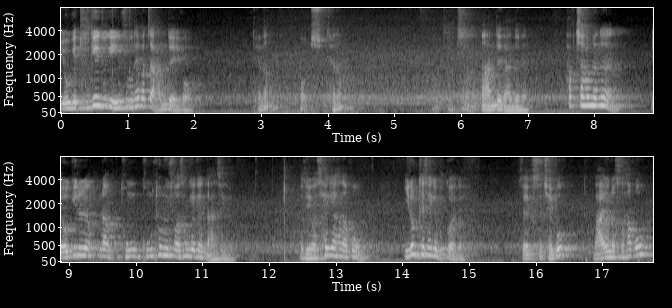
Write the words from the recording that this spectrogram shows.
요게 두개두개 인수분해 해봤자 안 돼 이거 되나? 어? 씨, 되나? 아. 아, 안 되네, 안 되네. 합차하면은 여기랑 동, 공통인수가 생겨야 되는데 안 생겨. 그래서 이건 세개 하나고 이렇게 세 개 묶어야 돼. 그래서 x 제곱 마이너스 하고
